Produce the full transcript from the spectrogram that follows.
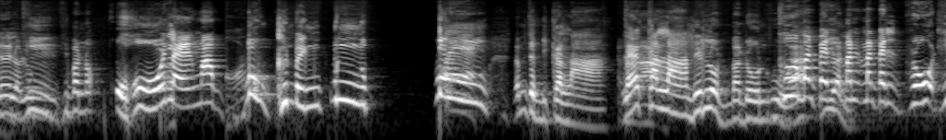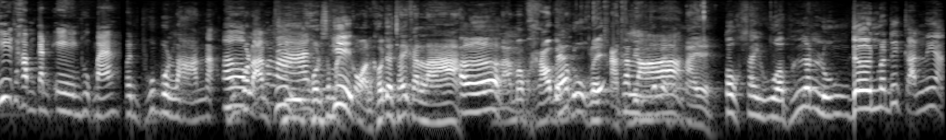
เลยเหรอลุงที่ที่บ้านนอกโอ้โหแรงมากบุ้งขึ้นไปปึ้งปุ้งแรงแล้วมันจะมีกะลา และกะลาเนี่ยหล่นมาโดนหัวคือมันเป็นพื่อมันมันเป็นพลุที่ทำกันเองถูกไหม เป็นผู้โบราณอะเออผู้โบราณที่โบราณ คนสมัยก่อนเขาจะใช้กะลาเออกะลามะพร้าวเป็นลูกเลยอัดกะดินลา เข้าไปข้างใน ตกใส่หัวเพื่อนลุงเดินมาด้วยกันเนี่ย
